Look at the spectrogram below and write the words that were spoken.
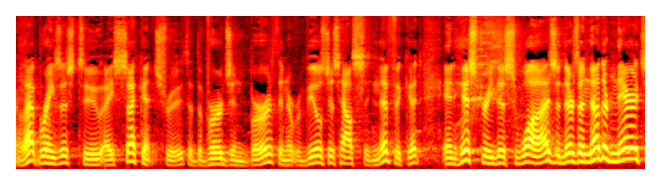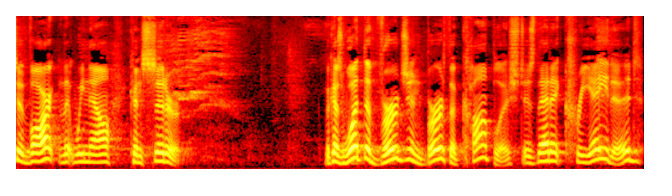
Now, that brings us to a second truth of the virgin birth, and it reveals just how significant in history this was. And there's another narrative arc that we now consider. Because what the virgin birth accomplished is that it created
